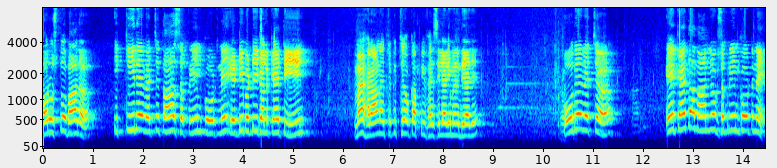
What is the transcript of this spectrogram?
ਔਰ ਉਸ ਤੋਂ ਬਾਅਦ 21 ਦੇ ਵਿੱਚ ਤਾਂ ਸੁਪਰੀਮ ਕੋਰਟ ਨੇ ਏਡੀ ਵੱਡੀ ਗੱਲ ਕਹਿਤੀ। ਮੈਂ ਹੈਰਾਨ ਇੱਥੇ ਕਿੱਥੇ ਉਹ ਕਾਪੀ ਫੈਸਲੇ ਵਾਲੀ ਮੈਨੂੰ ਦਿਆ ਜੇ। ਉਹਦੇ ਵਿੱਚ ਇਹ ਕਹਿਤਾ ਮਾਨਯੋਗ ਸੁਪਰੀਮ ਕੋਰਟ ਨੇ,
